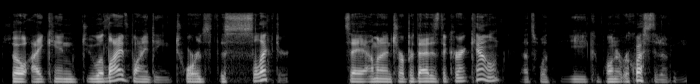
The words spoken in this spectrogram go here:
So I can do a live binding towards this selector. Say I'm going to interpret that as the current count, that's what the component requested of me.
